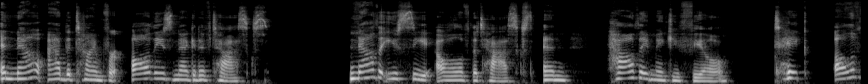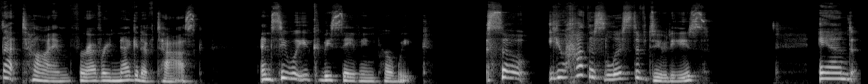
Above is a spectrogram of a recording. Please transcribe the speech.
And now add the time for all these negative tasks. Now that you see all of the tasks and how they make you feel, take all of that time for every negative task and see what you could be saving per week. So you have this list of duties, and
